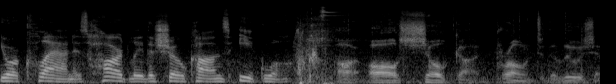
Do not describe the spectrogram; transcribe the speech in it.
Your clan is hardly the Shokan's equal. Are all Shokan prone to delusion?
